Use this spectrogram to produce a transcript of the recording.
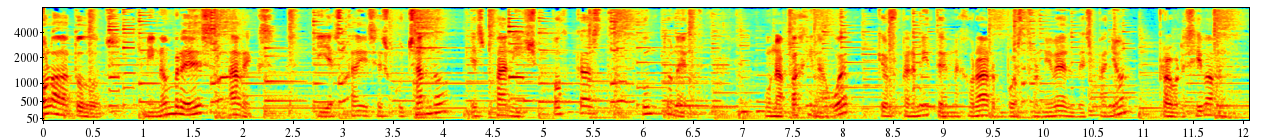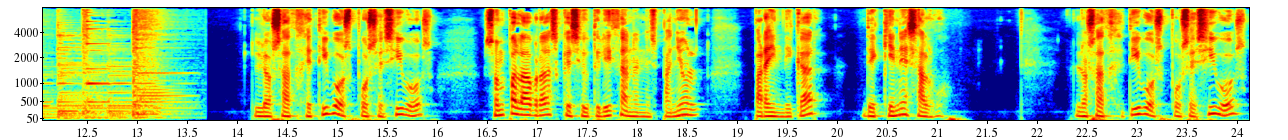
Hola a todos, mi nombre es Alex y estáis escuchando SpanishPodcast.net, una página web que os permite mejorar vuestro nivel de español progresivamente. Los adjetivos posesivos son palabras que se utilizan en español para indicar de quién es algo. Los adjetivos posesivos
